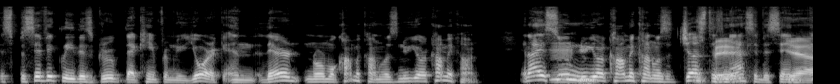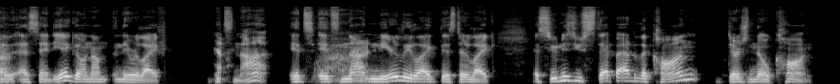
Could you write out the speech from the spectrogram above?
specifically this group that came from New York, and their normal Comic Con was New York Comic Con, and I assume New Mhm. York Comic Con was just It's as big. massive as San Yeah. as, as San Diego, and, I'm, and they were like, "It's not. It's it's not nearly like this." They're like, as soon as you step out of the con, there's no con.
